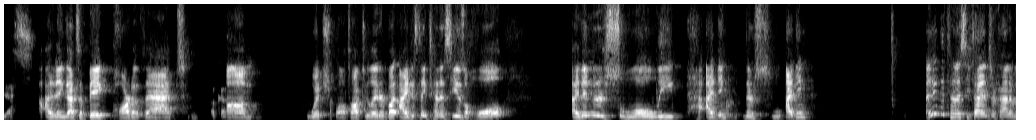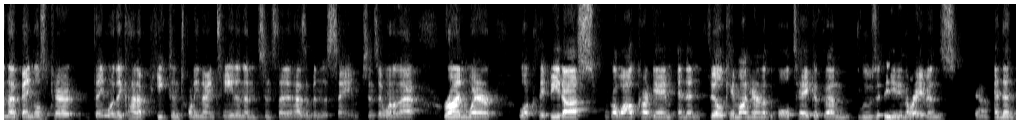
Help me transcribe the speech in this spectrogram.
yes, I think that's a big part of that. Okay. Um, which I'll talk to you later. But I just think Tennessee as a whole, I think they're slowly. I think they're. I think. I think the Tennessee Titans are kind of in that Bengals ter- thing where they kind of peaked in 2019, and then since then it hasn't been the same. Since they went on that run where look they beat us the wild card game, and then Phil came on here and had the bold take of them losing beating the Ravens, Yeah. and then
